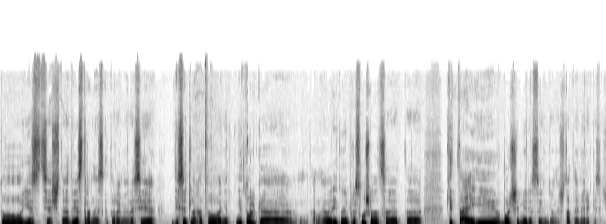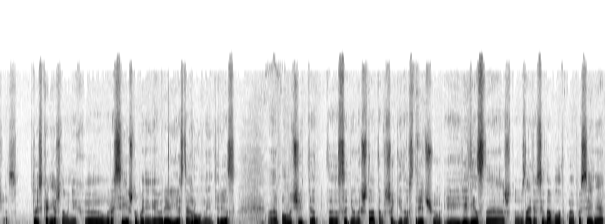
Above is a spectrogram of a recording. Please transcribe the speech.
то есть, я считаю, две страны, с которыми Россия действительно готова не, не только там, говорить, но и прислушиваться. Это Китай и в большей мере Соединенные Штаты Америки сейчас. То есть, конечно, у них э, в России, чтобы они не говорили, есть огромный интерес получить от э, Соединенных Штатов шаги навстречу. И единственное, что, вы знаете, всегда было такое опасение,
